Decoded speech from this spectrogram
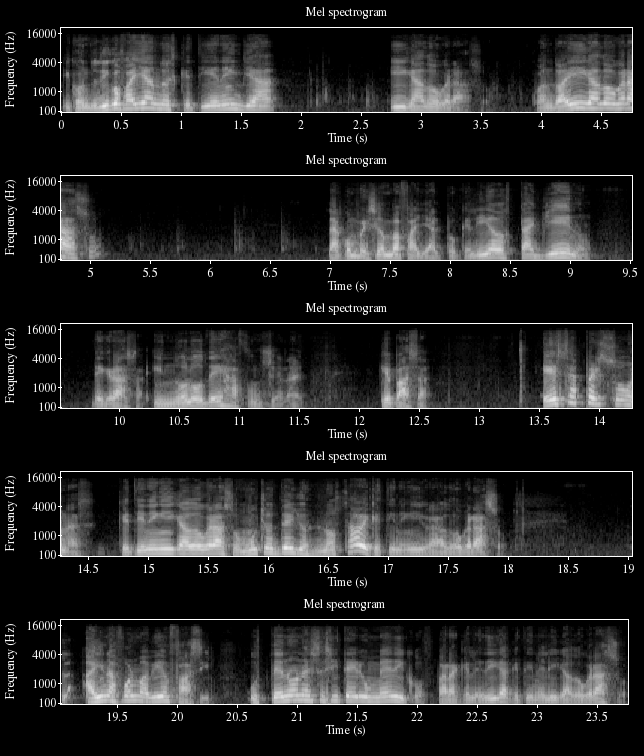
Y cuando digo fallando es que tienen ya hígado graso. Cuando hay hígado graso, la conversión va a fallar porque el hígado está lleno de grasa y no lo deja funcionar. ¿Qué pasa? Esas personas que tienen hígado graso, muchos de ellos no saben que tienen hígado graso. Hay una forma bien fácil. Usted no necesita ir a un médico para que le diga que tiene el hígado graso.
